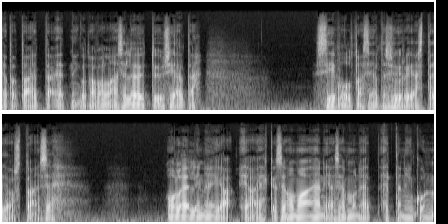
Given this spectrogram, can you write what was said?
Ja tota, että, että niin kuin tavallaan se löytyy sieltä sivulta, sieltä syrjästä jostain se oleellinen ja, ja ehkä se oma ääni ja semmoinen, että, että niin kuin,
